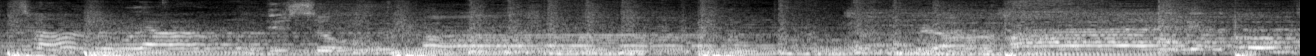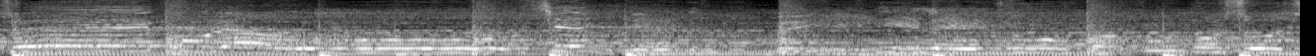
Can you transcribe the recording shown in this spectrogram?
苍凉的胸膛。让海风吹拂了五千年，每一滴泪珠仿佛都说出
